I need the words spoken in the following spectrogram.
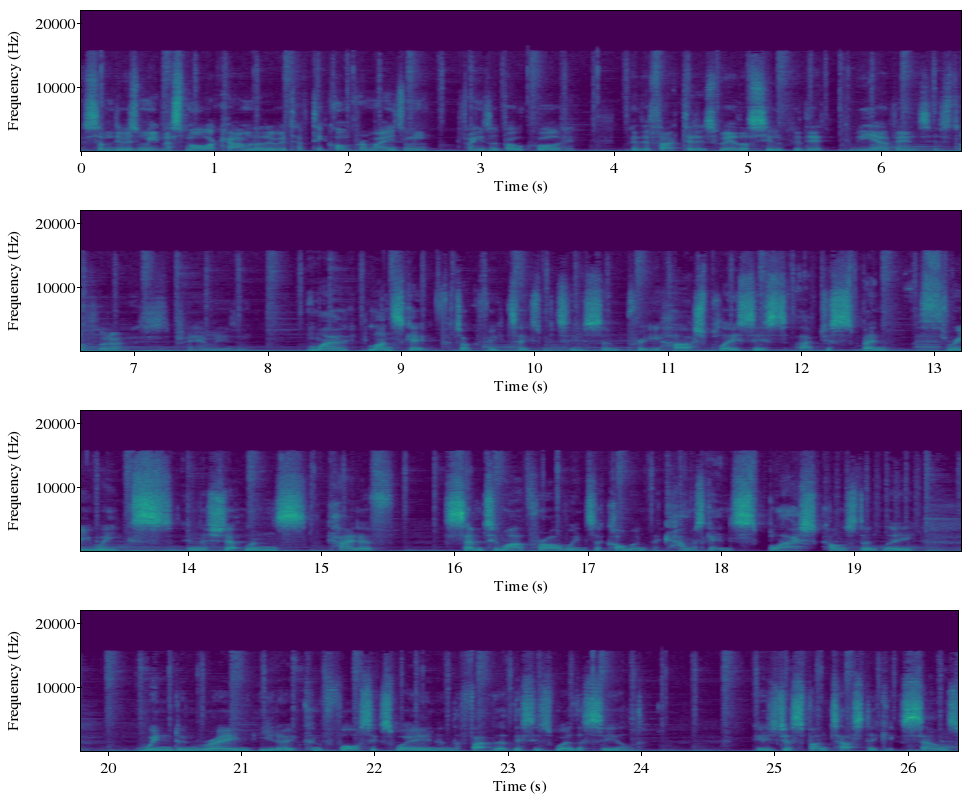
somebody was making a smaller camera, they would have to compromise on things like build quality. But the fact that it's weather sealed with the, the wee events and stuff like that is pretty amazing. My landscape photography takes me to some pretty harsh places. I've just spent three weeks in the Shetlands, kind of 70 mile per hour winds are common. The camera's getting splashed constantly. Wind and rain, you know, it can force its way in. And the fact that this is weather sealed is just fantastic. It sounds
